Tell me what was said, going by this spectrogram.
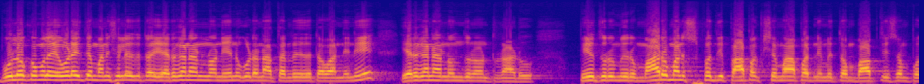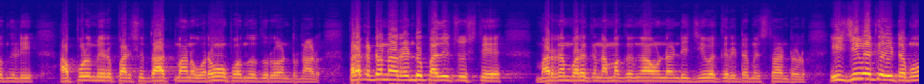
భూలోకంలో ఎవడైతే మనుషులు ఎదుట ఎరగనన్నో నేను కూడా నా తండ్రి ఎదుట వాడిని ఎరగనన్నందును అంటున్నాడు. పేతురు మీరు మారు మనసు పొంది పాప క్షమాపణ నిమిత్తం బాప్తిసం పొందిడి. అప్పుడు మీరు పరిశుద్ధాత్మాను వరము పొందుదురు అంటున్నాడు. ప్రకటన రెండు పది చూస్తే మరణం వరకు నమ్మకంగా ఉండండి జీవ కిరీటం ఇస్తా అంటాడు. ఈ జీవ కిరీటము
